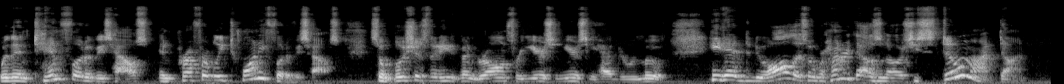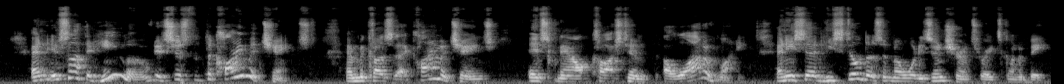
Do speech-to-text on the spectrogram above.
within 10 foot of his house and preferably 20 foot of his house. So bushes that he's been growing for years and years, he had to remove. He had to do all this over $100,000. He's still not done. And it's not that he moved, it's just that the climate changed. And because of that climate change, it's now cost him a lot of money. And he said he still doesn't know what his insurance rate's going to be.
